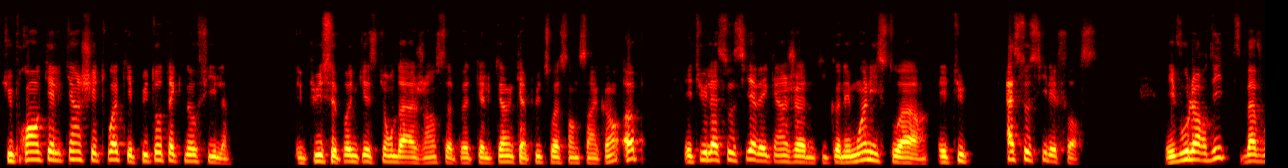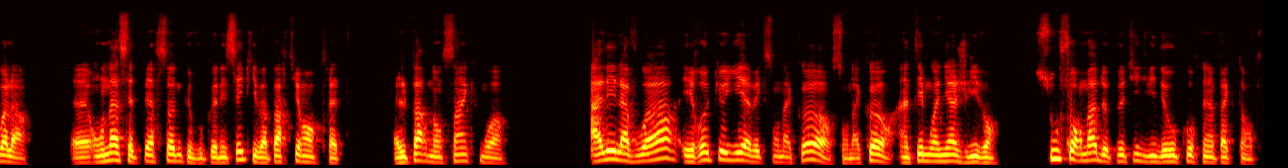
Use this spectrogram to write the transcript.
tu prends quelqu'un chez toi qui est plutôt technophile, et puis ce n'est pas une question d'âge, hein, ça peut être quelqu'un qui a plus de 65 ans, hop, et tu l'associes avec un jeune qui connaît moins l'histoire, et tu associes les forces. Et vous leur dites, ben voilà, euh, on a cette personne que vous connaissez qui va partir en retraite. Elle part dans cinq mois. Allez la voir et recueillez avec son accord, son accord, un témoignage vivant, sous format de petites vidéos courtes et impactantes.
